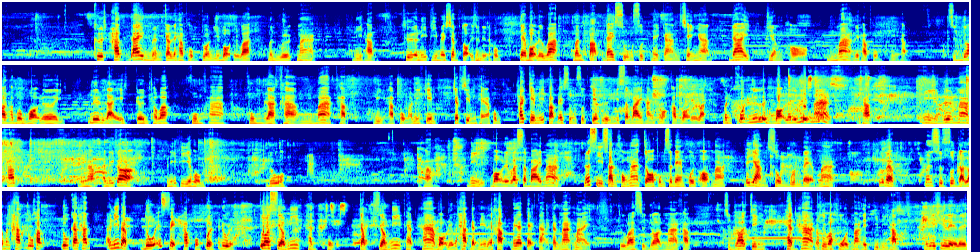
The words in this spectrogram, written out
คือทัดได้เหมือนกันเลยครับผมตัวนี้บอกเลยว่ามันเวิร์กมากนี่ครับ คืออันนี้พีไม่เชื่อมต่ออินเทอร์เน็ตนะผม แต่บอกเลยว่ามันปรับได้สูงสุดในการใช้งานได้เพียงพอมากเลยครับผมนี่ครับ สุดยอดครับผมบอกเลย ลื่นไหลเกินคำว่าคุ้มค่าคุ้มราคามากครับนี่ครับผมอันนี้เกมจ็บชิมแผงครับผม ถ้าเกมนี้ปรับได้สูงสุดเกมอื่นนี่สบายหายห่วงครับบอกเลยว่า มันโคตรลื่นบอกเลยลื่นมากนะครับ นี่ลื่นมากครับนี่ครับ อันนี้ก็อันนี้พีครับผม ดู นะครับ นี่บอกเลยว่าสบายมาก แล้วสีสันของหน้าจอผมแสดงผลออกมาได้อย่างสมบูรณ์แบบมาก คือแบบมันสุดๆอะแล้วมันทัดดูครับ ดูการทัด อันนี้แบบดูเอฟเฟกต์ครับ ผมเปิดให้ดูเลย ตัว Xiaomi Pad 6กับ Xiaomi Pad 5บอกเลยว่าทัดแบบนี้เลยครับ ไม่ได้แตกต่างกันมากมาย ถือว่าสุดยอดมากครับ สุดยอดจริง Pad 5ก็ถือว่าโหดมากในปีนี้ครับ ไม่ได้ขี้เหร่เลย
